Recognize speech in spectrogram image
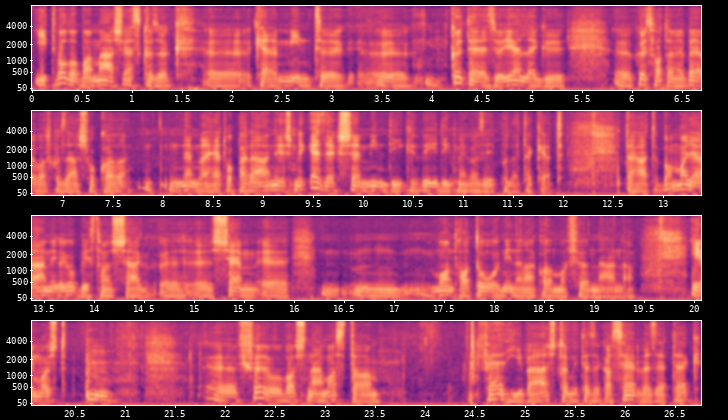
itt valóban más eszközök kell, mint kötelező jellegű közhatalmi beavatkozásokkal nem lehet operálni, és még ezek sem mindig védik meg az épületeket. Tehát magyarán még a jobbiztonság sem mondható, hogy minden alkalommal fönnállna. Én most felolvasnám azt a felhívást, amit ezek a szervezetek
